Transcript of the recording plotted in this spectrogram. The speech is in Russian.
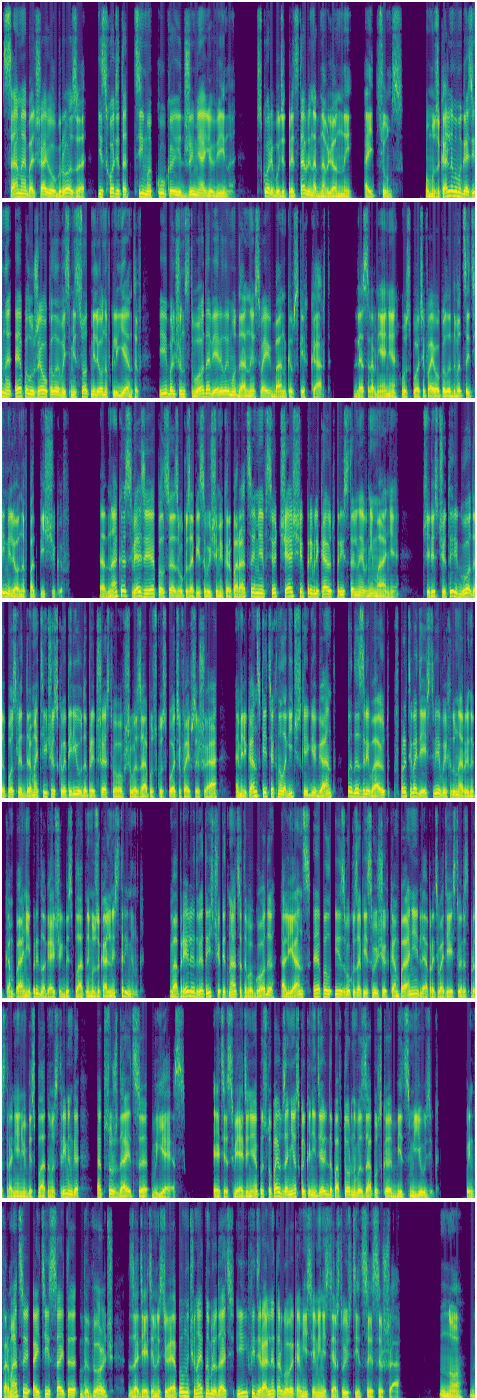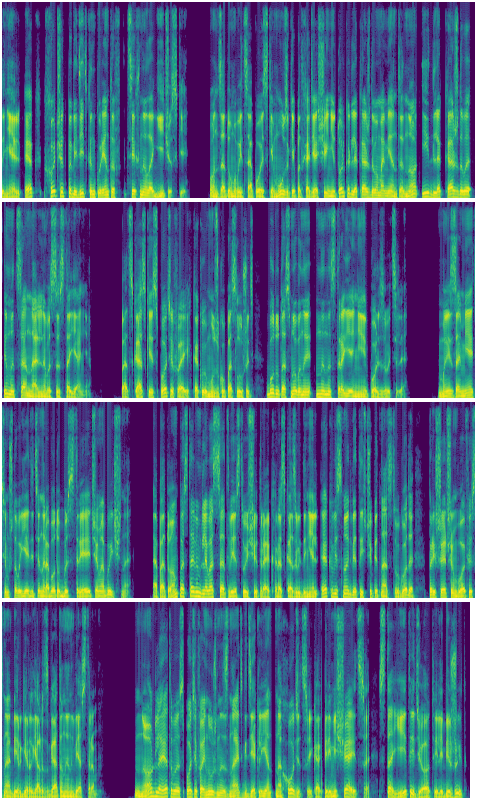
Самая большая угроза исходит от Тима Кука и Джимми Айовина. Вскоре будет представлен обновленный iTunes. У музыкального магазина Apple уже около 800 миллионов клиентов, и большинство доверило ему данные своих банковских карт. Для сравнения, у Spotify около 20 миллионов подписчиков. Однако связи Apple со звукозаписывающими корпорациями все чаще привлекают пристальное внимание — Через 4 года после драматического периода, предшествовавшего запуску Spotify в США, американский технологический гигант подозревают в противодействии выходу на рынок компаний, предлагающих бесплатный музыкальный стриминг. В апреле 2015 года альянс Apple и звукозаписывающих компаний для противодействия распространению бесплатного стриминга обсуждается в ЕС. Эти сведения поступают за несколько недель до повторного запуска Beats Music, по информации IT-сайта The Verge, за деятельностью Apple начинает наблюдать и Федеральная торговая комиссия Министерства юстиции США. Но Даниэль Эк хочет победить конкурентов технологически. Он задумывается о поиске музыки, подходящей не только для каждого момента, но и для каждого эмоционального состояния. Подсказки Spotify, какую музыку послушать, будут основаны на настроении пользователя. Мы заметим, что вы едете на работу быстрее, чем обычно. А потом поставим для вас соответствующий трек, рассказывает Даниэль Эк весной 2015 года, пришедшим в офис на Биргер Ярсгаттен инвестором. Но для этого Spotify нужно знать, где клиент находится и как перемещается, стоит, идет или бежит.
